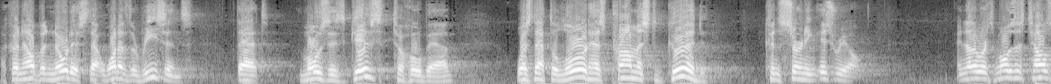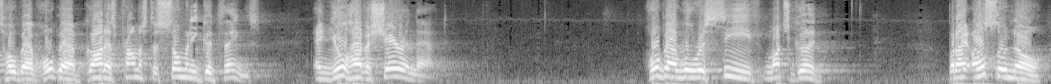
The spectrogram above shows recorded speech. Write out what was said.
I couldn't help but notice that one of the reasons that Moses gives to Hobab was that the Lord has promised good concerning Israel. In other words, Moses tells Hobab, Hobab, God has promised us so many good things, and you'll have a share in that. Hobab will receive much good. But I also know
